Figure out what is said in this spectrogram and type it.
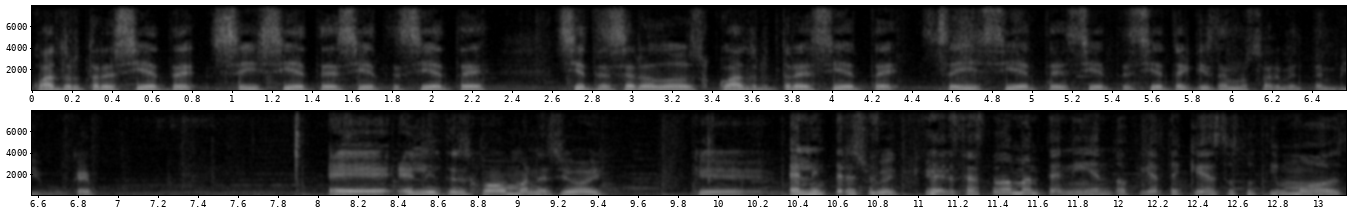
702-437-6777. 702-437-6777. Aquí estamos totalmente en vivo, ¿ok? Eh, ¿El interés cómo amaneció hoy? Que... El interés se, que- se ha estado manteniendo. Fíjate que estos últimos,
